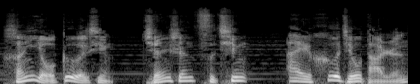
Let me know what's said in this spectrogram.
很有个性，全身刺青，爱喝酒打人。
